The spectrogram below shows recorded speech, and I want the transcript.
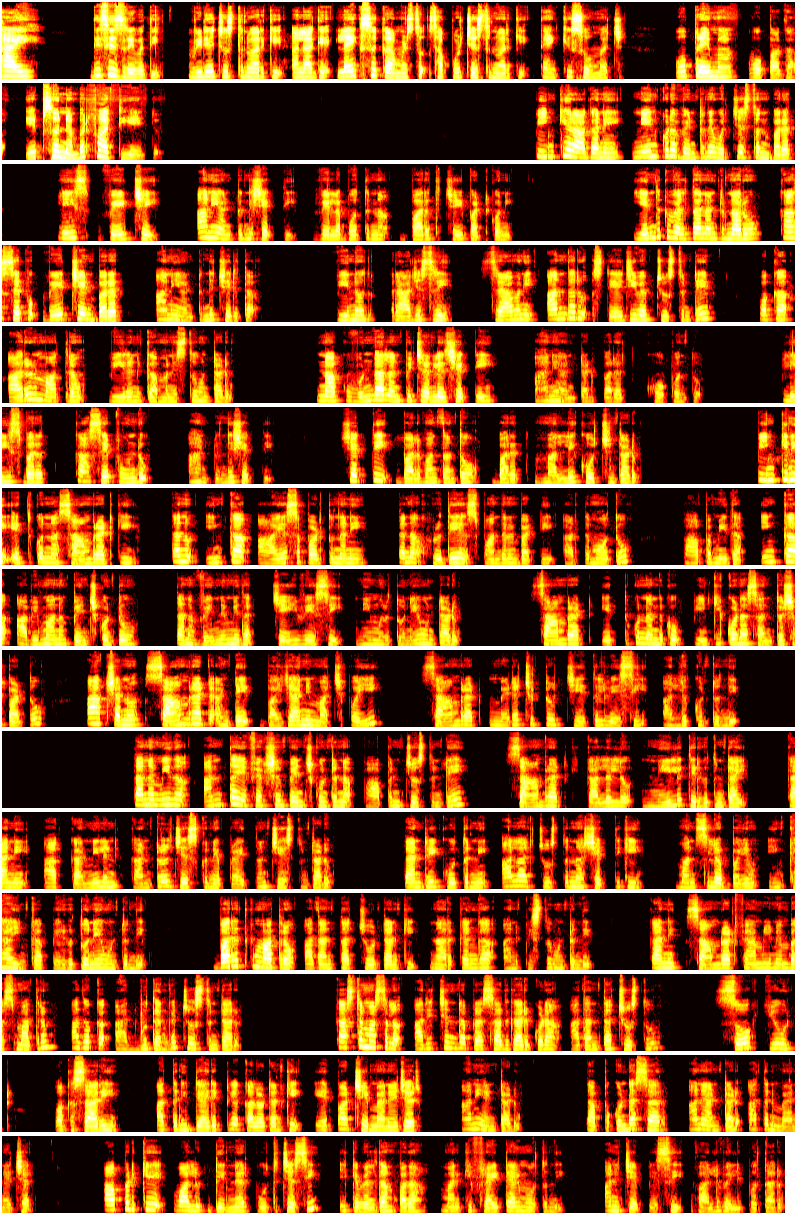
Hi this is Revathi. Video చూస్తున్న వారికి అలాగే లైక్స్ కామెంట్స్తో సపోర్ట్ చేస్తున్న వారికి థ్యాంక్ యూ సో మచ్. ఓ ప్రేమ ఓ పగ. Episode number forty eight. Pinky రాగానే నేను కూడా వెంటనే వచ్చేస్తాను భరత్. ప్లీజ్ వెయిట్ చెయ్యి అని అంటుంది శక్తి. వెళ్ళబోతున్న భరత్ చేయి పట్టుకొని. ఎందుకు వెళ్తానంటున్నారు? కాసేపు వెయిట్ చేయండి భరత్ అని అంటుంది చరిత. వినోద్ రాజశ్రీ శ్రావణి అందరూ స్టేజీ వైపు చూస్తుంటే ఒక అరుణ్ మాత్రం వీళ్ళని గమనిస్తూ ఉంటాడు. నాకు ఉండాలనిపించడం లేదు శక్తి అని అంటాడు భరత్ కోపంతో. ప్లీజ్ భరత్ కాసేపు ఉండు అంటుంది శక్తి. శక్తి బలవంతంతో భరత్ మళ్ళీ కూర్చుంటాడు. పింకిని ఎత్తుకున్న సామ్రాట్కి తను ఇంకా ఆయాసపడుతుందని తన హృదయ స్పందనను బట్టి అర్థమవుతూ పాప మీద ఇంకా అభిమానం పెంచుకుంటూ తన వెన్ను మీద చేయి వేసి నిమురుతూనే ఉంటాడు. సామ్రాట్ ఎత్తుకున్నందుకు పింకి కూడా సంతోషపడుతూ ఆ క్షణం సామ్రాట్ అంటే భయాన్ని మర్చిపోయి సామ్రాట్ మెడ చుట్టూ చేతులు వేసి అల్లుకుంటుంది. తన మీద అంత ఎఫెక్షన్ పెంచుకుంటున్న పాపని చూస్తుంటే సామ్రాట్కి కళ్ళల్లో నీళ్ళు తిరుగుతుంటాయి. కానీ ఆ కన్నీళ్ళని కంట్రోల్ చేసుకునే ప్రయత్నం చేస్తుంటాడు. తండ్రి కూతుర్ని అలా చూస్తున్న శక్తికి మనసులో భయం ఇంకా ఇంకా పెరుగుతూనే ఉంటుంది. భరత్కి మాత్రం అదంతా చూడటానికి నరకంగా అనిపిస్తూ ఉంటుంది. కానీ సామ్రాట్ ఫ్యామిలీ మెంబర్స్ మాత్రం అదొక అద్భుతంగా చూస్తుంటారు. కస్టమర్స్లో హరిచంద్ర ప్రసాద్ గారు కూడా అదంతా చూస్తూ సో క్యూట్. ఒకసారి అతని డైరెక్ట్గా కలవటానికి ఏర్పాటు చేయ మేనేజర్ అని అంటాడు. తప్పకుండా సార్ అని అంటాడు అతని మేనేజర్. అప్పటికే వాళ్ళు డిన్నర్ పూర్తి చేసి ఇక వెళ్దాం పదా మనకి ఫ్లైట్ టైం అవుతుంది అని చెప్పేసి వాళ్ళు వెళ్ళిపోతారు.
